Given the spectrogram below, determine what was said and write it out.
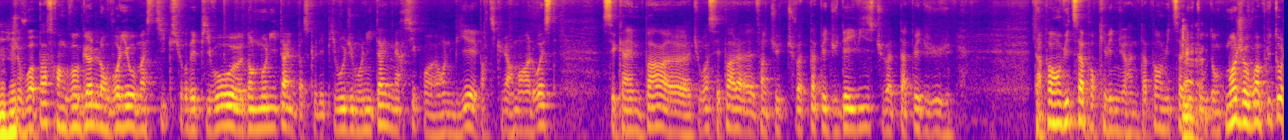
Mhm. je vois pas Frank Vogel l'envoyer au mastic sur des pivots euh, dans le money time parce que les pivots du money time, merci quoi, en NBA et particulièrement à l'Ouest, c'est quand même pas, euh, tu vois, c'est pas, enfin tu, tu vas te taper du Davis, tu vas te taper du, T'as pas envie de ça pour Kevin Durant, t'as pas envie de ça du tout. Donc moi je vois plutôt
